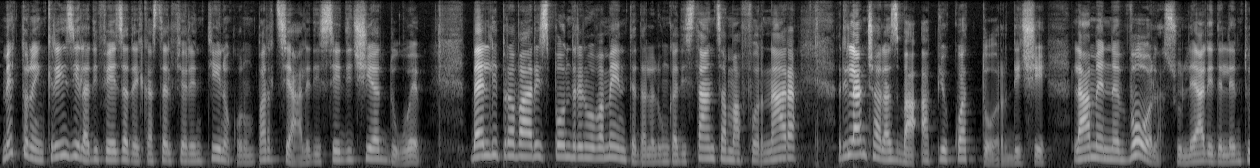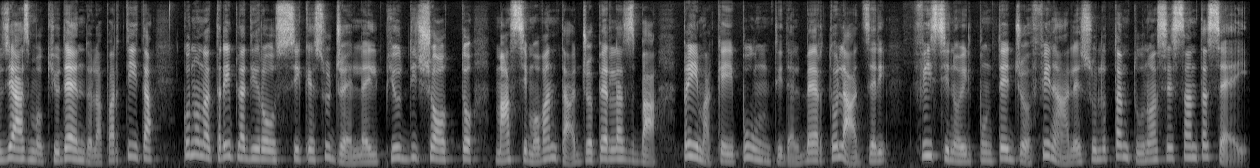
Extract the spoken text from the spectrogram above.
mettono in crisi la difesa del Castelfiorentino con un parziale di 16 a 2. Belli prova a rispondere nuovamente dalla lunga distanza ma Fornara rilancia la SBA a più 14. L'Amen vola sulle ali dell'entusiasmo chiudendo la partita con una tripla di Rossi che suggella il più 18, massimo vantaggio per la SBA, prima che i punti di Alberto Lazzari fissino il punteggio finale sull'81 a 66.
